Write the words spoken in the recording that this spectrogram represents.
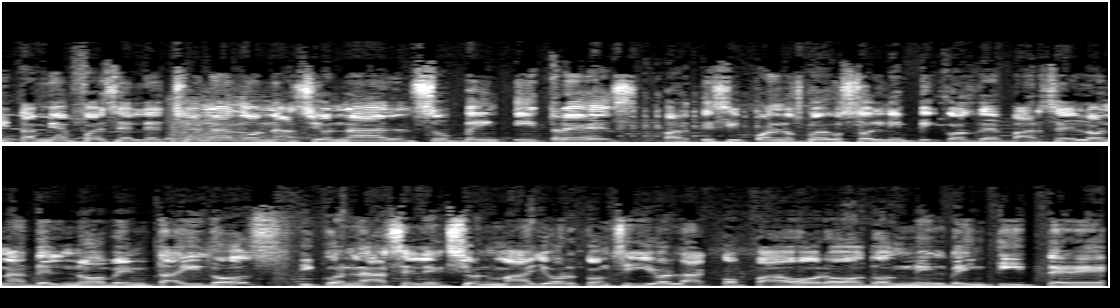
Y también fue seleccionado nacional sub-23. Participó en los Juegos Olímpicos de Barcelona del 92 y con la selección mayor consiguió la Copa Oro 2023.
